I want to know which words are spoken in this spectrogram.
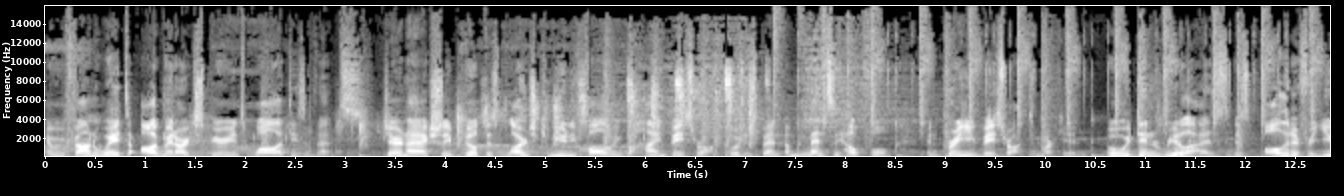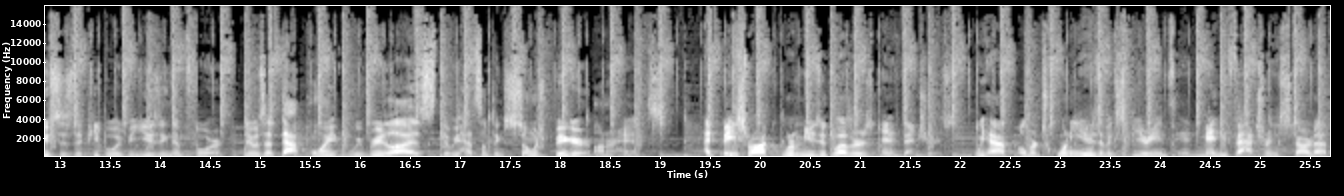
and we found a way to augment our experience while at these events. Jared and I actually built this large community following behind Baserock who have just been immensely helpful in bringing Baserock to market. But what we didn't realize is all the different uses that people would be using them for. And it was at that point we realized that we had something so much bigger on our hands. At Baserock, we're music lovers and adventurers. We have over 20 years of experience in manufacturing startup,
